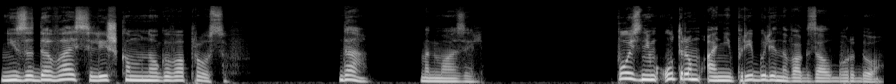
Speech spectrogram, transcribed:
«Не задавай слишком много вопросов». «Да, мадемуазель». Поздним утром они прибыли на вокзал Бордо.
